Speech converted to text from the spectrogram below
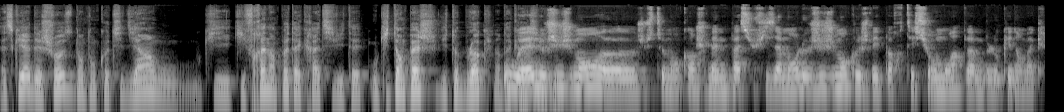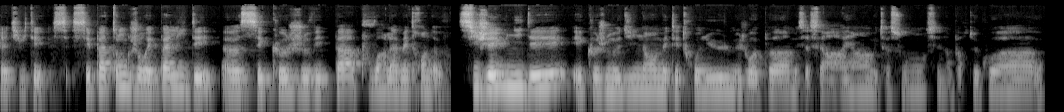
est-ce qu'il y a des choses dans ton quotidien ou qui, freinent un peu ta créativité ou qui t'empêchent, qui te bloquent dans ta ouais, créativité? le jugement, euh, justement, quand je m'aime pas suffisamment, le jugement que je vais porter sur moi va me bloquer dans ma créativité. C'est pas tant que j'aurai pas l'idée, euh, c'est que je vais pas pouvoir la mettre en œuvre. Si j'ai une idée et que je me dis non, mais t'es trop nul, mais je vois pas, mais ça sert à rien, mais de toute façon, c'est n'importe quoi.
